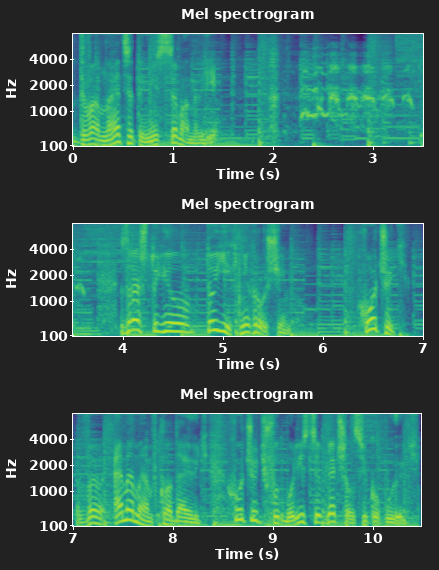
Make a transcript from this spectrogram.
12 місце в Англії. Зрештою, то їхні гроші. Хочуть в МММ вкладають, хочуть футболістів для Челсі купують.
